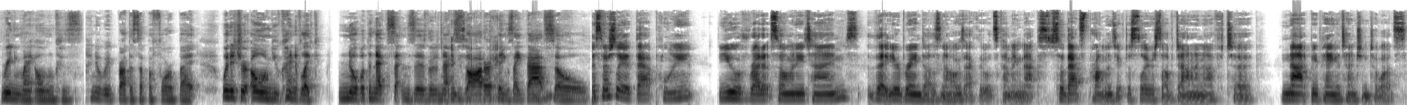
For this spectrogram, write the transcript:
reading my own because I know we brought this up before, but when it's your own, you kind of like know what the next sentence is or the next thought or things like that. So Especially at that point, you have read it so many times that your brain does know exactly what's coming next. So that's the problem is you have to slow yourself down enough to not be paying attention to what's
